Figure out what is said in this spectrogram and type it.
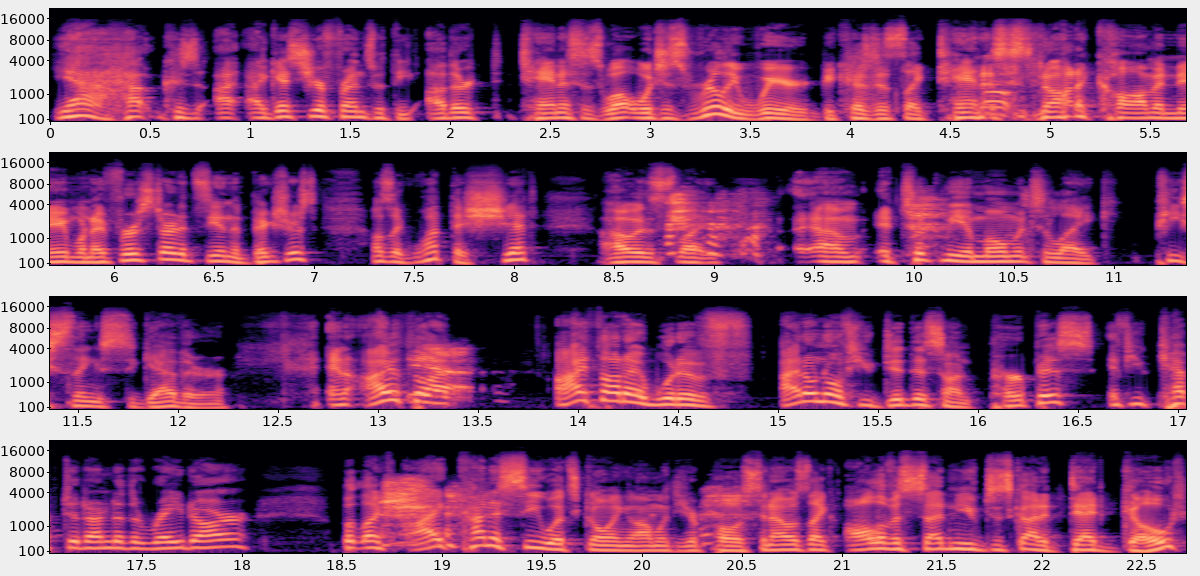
yeah, how because I, I guess you're friends with the other Tanis as well, which is really weird because it's like Tanis Oh. is not a common name. When I first started seeing the pictures, I was like, what the shit? I was like, um, it took me a moment to like piece things together. And I thought Yeah. I thought I would have, I don't know if you did this on purpose, if you kept it under the radar, but like I kind of see what's going on with your post. And I was like, all of a sudden you've just got a dead goat.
